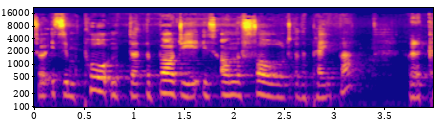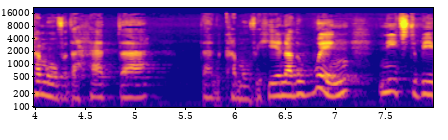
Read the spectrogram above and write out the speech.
So it's important that the body is on the fold of the paper. I'm going to come over the head there, then come over here. Now the wing needs to be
